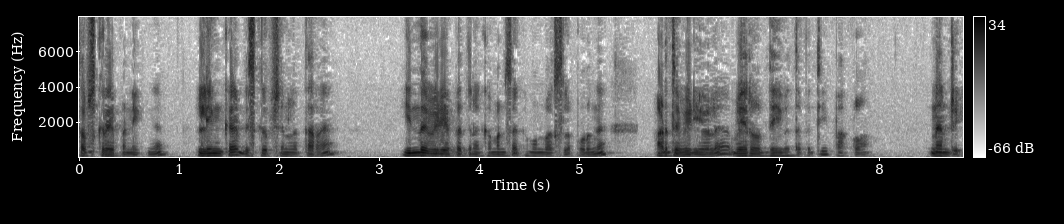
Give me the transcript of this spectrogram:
சப்ஸ்கிரைப் பண்ணிக்கோங்க. லிங்கை டிஸ்கிரிப்ஷனில் தரேன் இந்த வீடியோ பற்றின கமெண்ட்ஸை கமெண்ட் பாக்ஸில் போடுங்க. அடுத்த வீடியோவில் வேறொரு தெய்வத்தை பற்றி பார்க்கலாம். நன்றி.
